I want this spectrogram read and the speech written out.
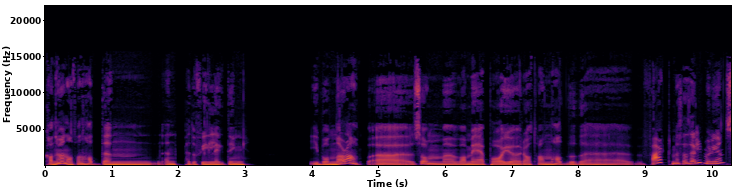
Kan jo hende at han hadde en, en pedofil legning i bånn der, da, øh, som var med på å gjøre at han hadde det fælt med seg selv, muligens.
